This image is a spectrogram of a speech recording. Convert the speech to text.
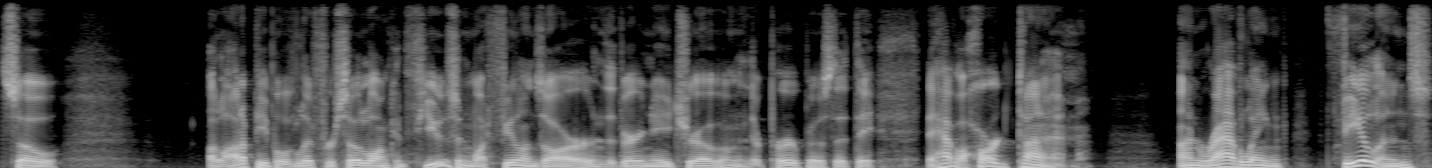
So, a lot of people have lived for so long confused in what feelings are and the very nature of them and their purpose that they, they have a hard time unraveling feelings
